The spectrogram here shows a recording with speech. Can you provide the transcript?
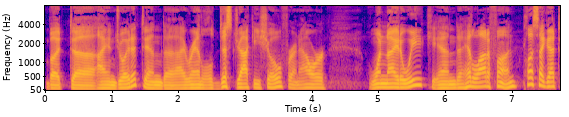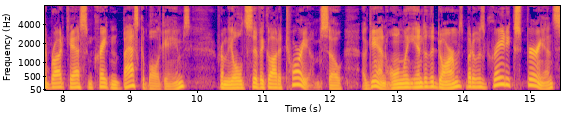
but uh, I enjoyed it, and uh, I ran a little disc jockey show for an hour one night a week, and uh, had a lot of fun. Plus, I got to broadcast some Creighton basketball games from the old Civic Auditorium. So, again, only into the dorms, but it was great experience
